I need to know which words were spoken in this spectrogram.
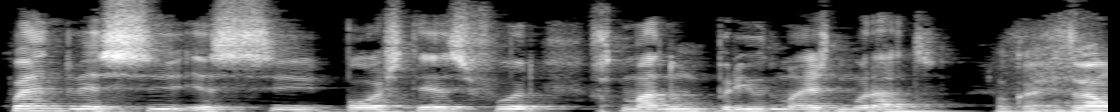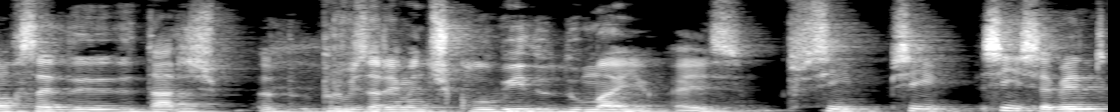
quando esse, esse pós-tese for retomado num período mais demorado. Ok, então é um receio de, de provisoriamente excluído do meio, é isso? Sim, sim, sim, sabendo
